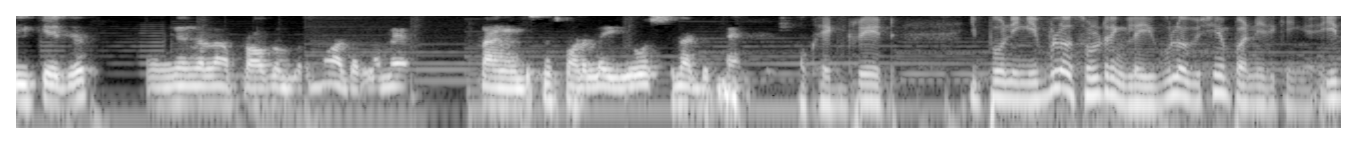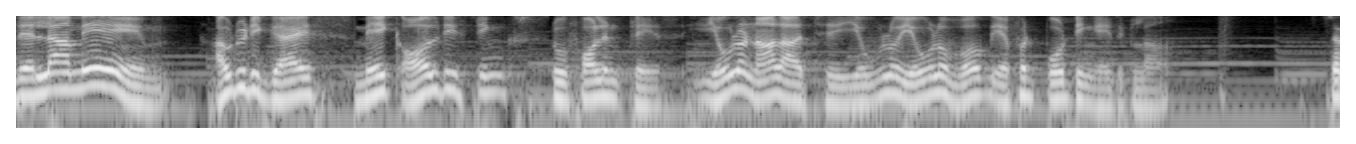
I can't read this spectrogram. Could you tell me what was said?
leakages எங்கெங்கெல்லாம் ப்ராப்ளம் வருமோ அது எல்லாமே நாங்கள் பிஸ்னஸ் மாடலில் யோசிச்சு தான் டிசைன் ஓகே கிரேட் இப்போ நீங்கள் இவ்வளோ சொல்கிறீங்களே இவ்வளோ விஷயம் பண்ணியிருக்கீங்க இது எல்லாமே how did you guys make all these things to fall in place எவ்வளோ நாள் ஆச்சு? எவ்வளோ எவ்வளோ ஒர்க் எஃபர்ட் போட்டிங்க இதுக்கெல்லாம்? இட்ஸ்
